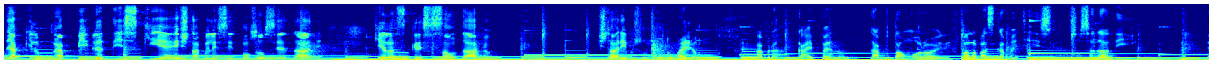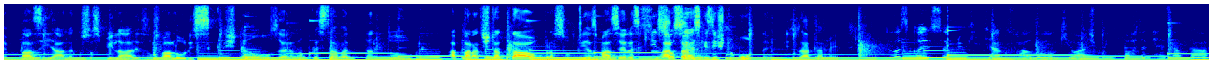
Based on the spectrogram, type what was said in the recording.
de aquilo que a Bíblia diz que é estabelecido para uma sociedade que ela cresça saudável, estaríamos num mundo melhor. Abraham Kuyper, no Capital Moral, ele fala basicamente isso. Né? Sociedade baseada com seus pilares nos valores cristãos, ela não precisava de tanto aparato estatal para suprir as mazelas que, sociais Exatamente. que existem no mundo, né? Exatamente. duas coisas sobre o que o Tiago falou que eu acho muito importante ressaltar.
